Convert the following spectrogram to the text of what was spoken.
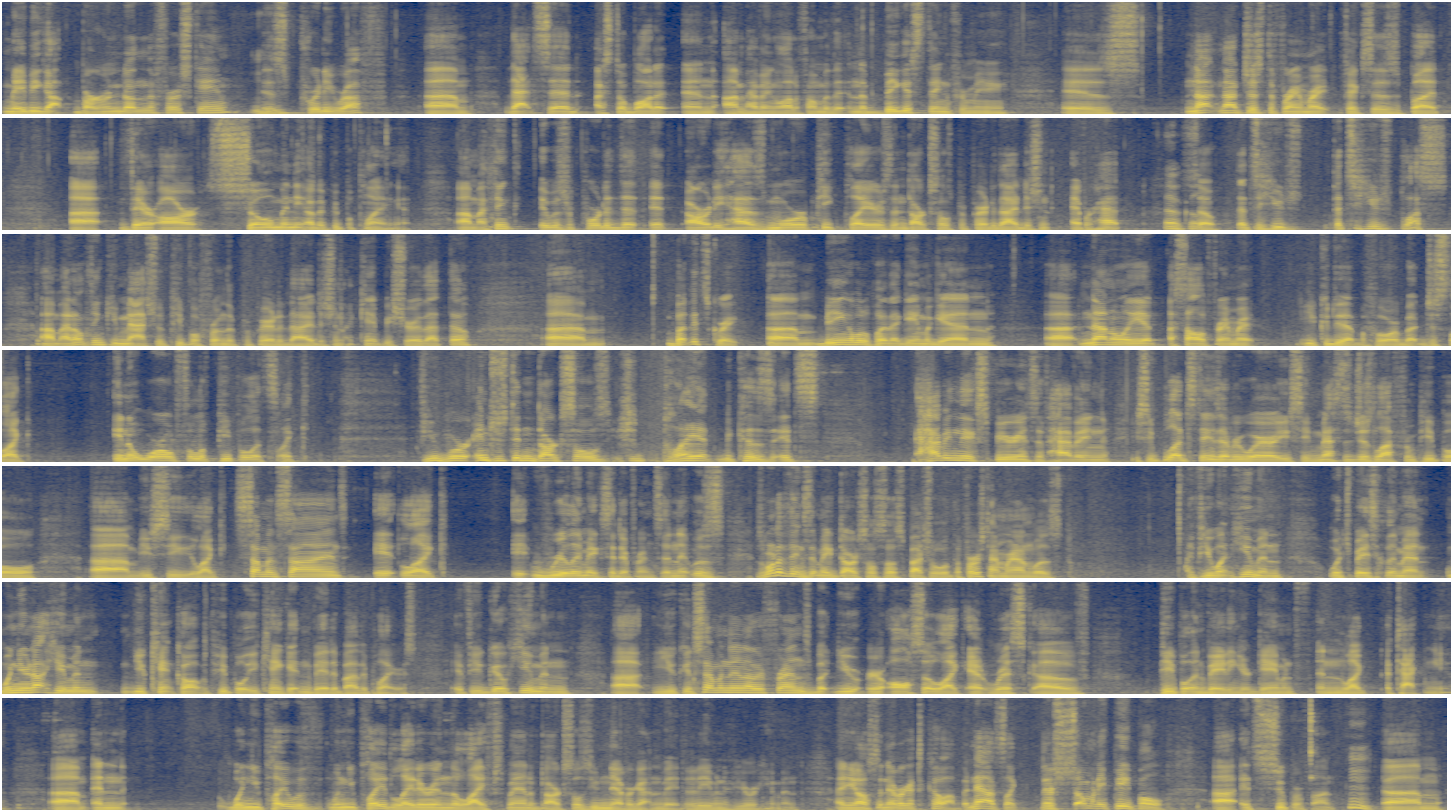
maybe got burned on the first game is pretty rough. Um, that said, I still bought it and I'm having a lot of fun with it. And the biggest thing for me is not not just the frame rate fixes, but uh, there are so many other people playing it. Um, I think it was reported that it already has more peak players than Dark Souls Prepare to Die Edition ever had. Oh, cool. So that's a huge that's a huge plus. Um, I don't think you match with people from the Prepare to Die Edition. I can't be sure of that though. Um, but it's great. Um, being able to play that game again, uh, not only at a solid frame rate, you could do that before, but just like in a world full of people, it's like if you were interested in Dark Souls, you should play it because it's having the experience of having you see bloodstains everywhere, you see messages left from people, um, you see like summon signs. It like it really makes a difference, and it was it was one of the things that made Dark Souls so special the first time around was if you went human, which basically meant when you're not human, you can't co-op with people, you can't get invaded by other players. If you go human, uh, you can summon in other friends, but you're also like at risk of people invading your game and, and like attacking you. Um, and when you play with when you played later in the lifespan of Dark Souls, you never got invaded, even if you were human, and you also never got to co-op. But now it's like there's so many people, uh, it's super fun. Um,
